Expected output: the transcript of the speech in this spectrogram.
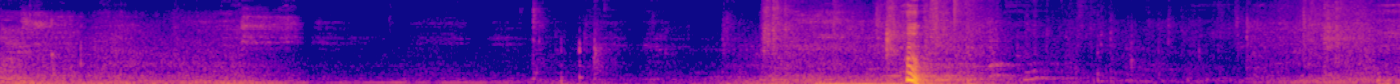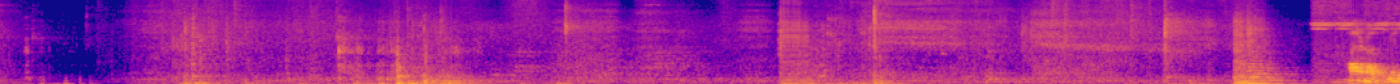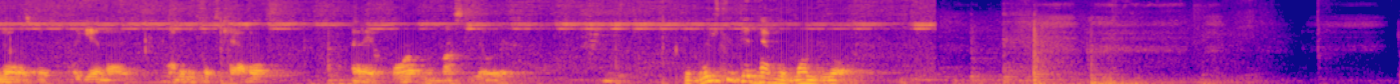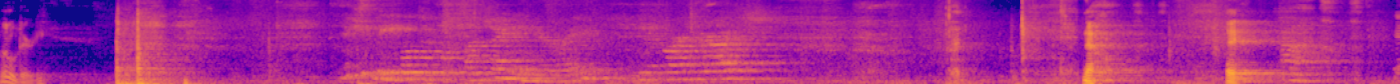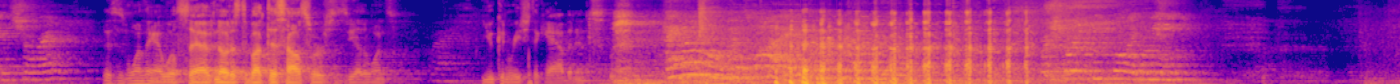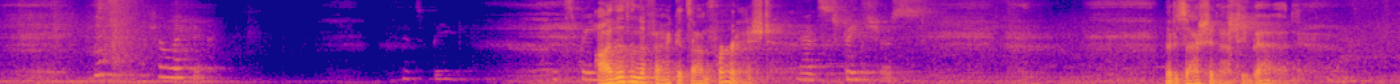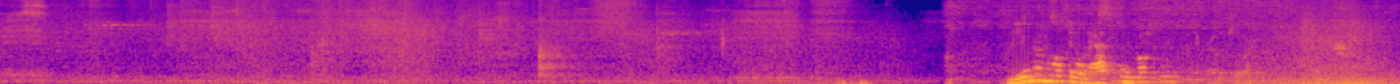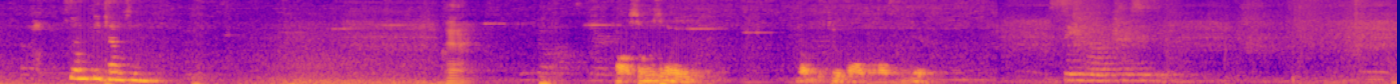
I don't know if you noticed, but again, uh, underneath those cabinets, had a horrible musty odor. At least it did have the one drawer. A little dirty. You should be able to put sunshine in here, right? In the car garage? No. Hey, It's short. This is one thing I will say I've noticed about this house versus the other ones. You can reach the cabinets. I know, that's why. For short people like me. I like it. It's big. It's spacious. Other than the fact it's unfurnished, That's spacious. but it's actually not too bad. Do you remember what they were asking floor. Twenty thousand. Yeah. Oh, so it was only roughly two thousand than here. Save electricity.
